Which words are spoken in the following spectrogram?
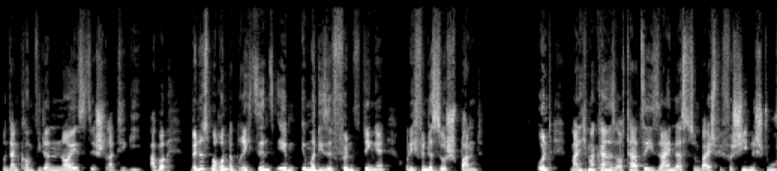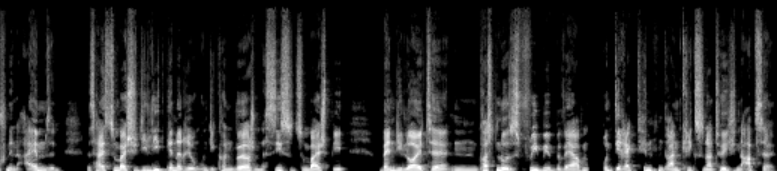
und dann kommt wieder eine neueste Strategie. Aber wenn du es mal runterbrichst, sind es eben immer diese fünf Dinge und ich finde es so spannend. Und manchmal kann es auch tatsächlich sein, dass zum Beispiel verschiedene Stufen in einem sind. Das heißt zum Beispiel die Lead-Generierung und die Conversion. Das siehst du zum Beispiel, wenn die Leute ein kostenloses Freebie bewerben und direkt hinten dran kriegst du natürlich einen Upsell.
